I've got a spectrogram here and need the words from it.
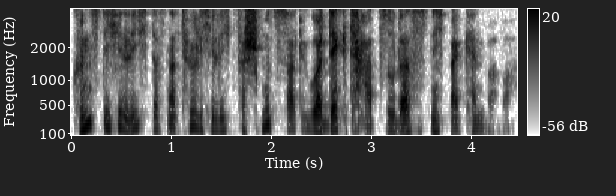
künstliche Licht, das natürliche Licht verschmutzt hat, überdeckt hat, so dass es nicht mehr erkennbar war.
